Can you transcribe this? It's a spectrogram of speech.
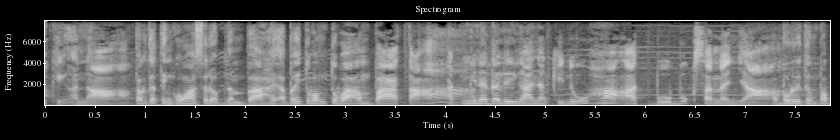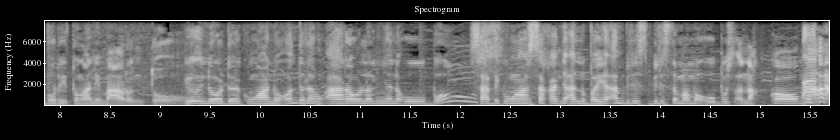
aking anak. Pagdating ko nga sa loob ng bahay, abay tuwang-tuwa ang bata. At minadali nga niyang kinuha at bubuksan na niya. Paboritong paborito nga ni Maron to. Yung in-order ko nga noon, dalawang araw lang niya naubos. Sabi ko nga sa kanya, ano ba yan? Ang bilis-bilis na mamaubos anak ko.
